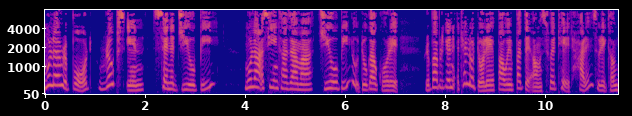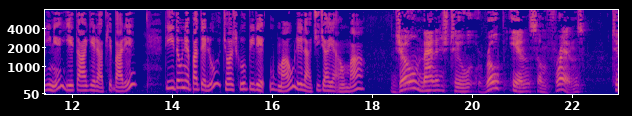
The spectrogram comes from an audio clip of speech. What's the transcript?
Mueller report ropes in Senate GOP Mueller အစီရင်ခံစာမှာ GOP လို့ အတိုကောက်ခေါ်တဲ့ Republican အထက်လွှတ်တော်လည်း ပါဝင်ပတ်သက်အောင် ဆွဲထည့်ထားတယ်ဆိုတဲ့ ခေါင်းကြီးနဲ့ ရေးသားခဲ့တာဖြစ်ပါတယ်။ဒီအသုံးနဲ့ပတ်သက်လို့ George ကိုပေးတဲ့ ဥပမာကို လေ့လာကြည့်ကြရအောင်ပါ။ Joe managed to rope in some friends to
